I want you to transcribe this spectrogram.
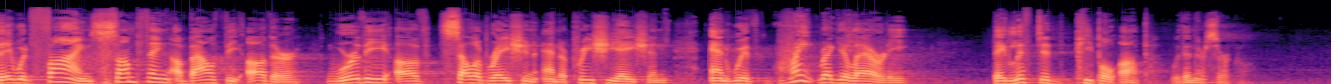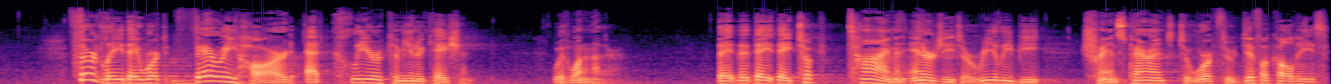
They would find something about the other worthy of celebration and appreciation, and with great regularity, they lifted people up within their circle. Thirdly, they worked very hard at clear communication with one another. They, they, they, took time and energy to really be transparent, to work through difficulties.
